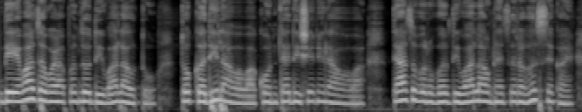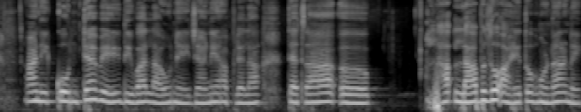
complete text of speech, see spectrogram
देवाजवळ आपण जो दिवा लावतो तो कधी लावावा कोणत्या दिशेने लावावा त्याचबरोबर दिवा लावण्याचं रहस्य काय आणि कोणत्या वेळी दिवा लावू नये ज्याने आपल्याला त्याचा ला लाभ जो आहे तो होणार नाही.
